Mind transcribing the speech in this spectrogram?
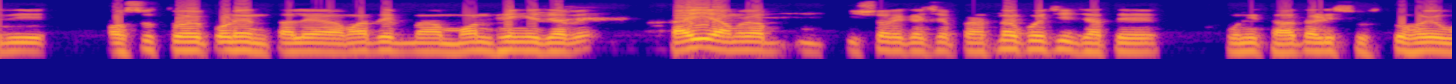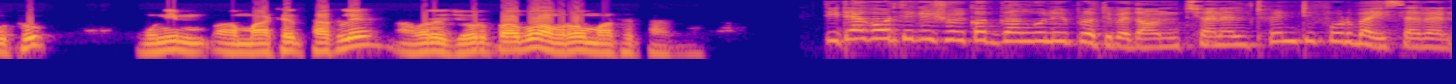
যদি অসুস্থ হয়ে পড়েন তাহলে আমাদের মন ভেঙে যাবে। তাই আমরা ঈশ্বরের কাছে প্রার্থনা করছি যাতে উনি তাড়াতাড়ি সুস্থ হয়ে উঠুক। উনি মাঠে থাকলে আমরা জোর পাবো, আমরাও মাঠে থাকব। টিটাগড় থেকে সৈকত গাঙ্গুলির প্রতিবেদন, channel twenty four by seven.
